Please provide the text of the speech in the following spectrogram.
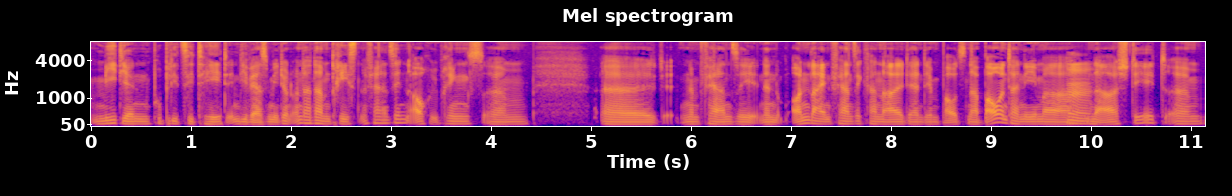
Medienpublizität in diversen Medien, unter anderem Dresden Fernsehen, auch übrigens ähm, äh, einem Fernseh, einem Online-Fernsehkanal, der dem Bautzner Bauunternehmer mhm. nahesteht, ähm,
